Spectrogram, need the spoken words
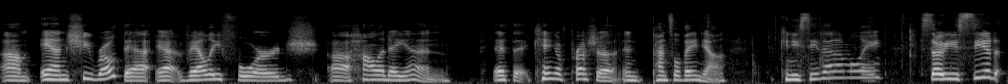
Um, and she wrote that at Valley Forge uh, Holiday Inn at the King of Prussia in Pennsylvania. Can you see that, Emily? So you see it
